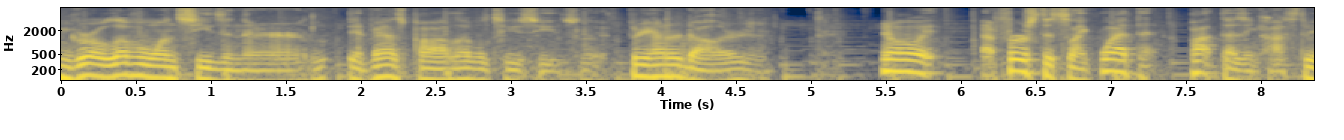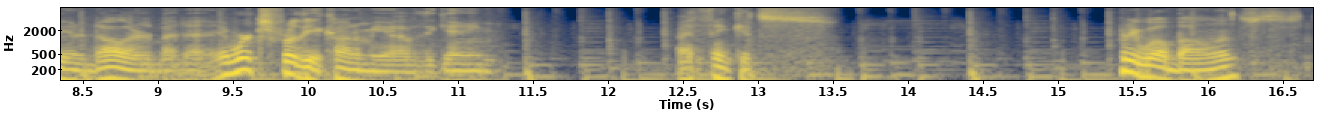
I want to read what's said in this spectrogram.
can grow level one seeds in there. The advanced pot, level two seeds, $300. You know, at first it's like, what? That pot doesn't cost $300, but uh, it works for the economy of the game. I think it's pretty well balanced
